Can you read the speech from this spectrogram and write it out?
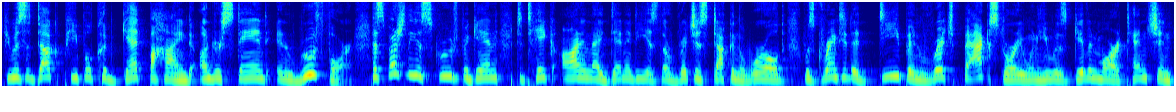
he was a duck people could get behind, understand, and root for, especially as Scrooge began to take on an identity as the richest duck in the world, was granted a deep and rich backstory when he was given more attention,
